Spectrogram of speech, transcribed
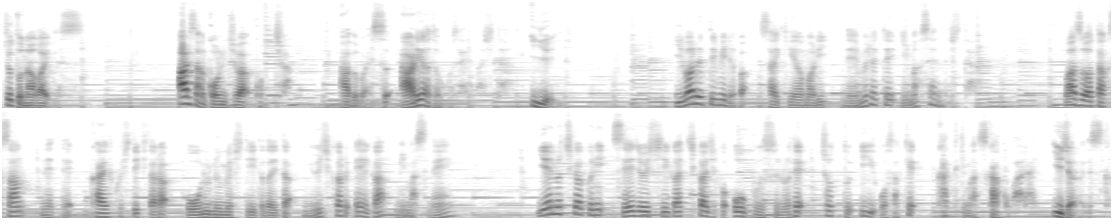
ちょっと長いです。ありさん、こんにちは。こんにちは。アドバイスありがとうございました。いえいえ。言われてみれば最近あまり眠れていませんでした。まずはたくさん寝て回復してきたらオールヌメしていただいたミュージカル映画見ますね。家の近くに成城石井が近々オープンするのでちょっといいお酒買ってきます。かっこ笑い。いいじゃないですか。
